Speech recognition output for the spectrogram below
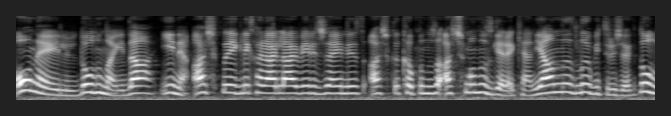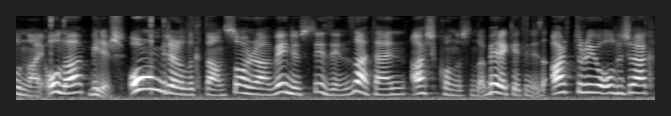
10 Eylül Dolunay'ı da yine aşkla ilgili kararlar vereceğiniz, aşkı kapınızı açmanız gereken, yalnızlığı bitirecek Dolunay olabilir. 11 Aralık'tan sonra Venüs sizin zaten aşk konusunda bereketinizi arttırıyor olacak.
